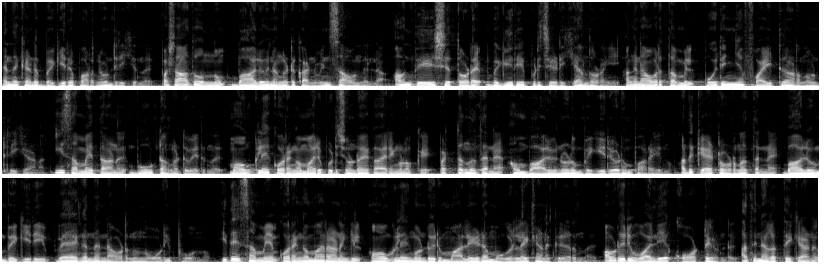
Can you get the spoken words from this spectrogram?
എന്നൊക്കെയാണ് ബഗീര പറഞ്ഞുകൊണ്ടിരിക്കുന്നത്. പക്ഷെ അതൊന്നും ബാലുവിന് അങ്ങോട്ട് കൺവിൻസ് ആവുന്നില്ല. അവൻ ദേഷ്യത്തോടെ ബഗീരയെ പിടിച്ചടിക്കാൻ തുടങ്ങി. അങ്ങനെ അവർ തമ്മിൽ പൊരിഞ്ഞ ഫൈറ്റ് നടന്നുകൊണ്ടിരിക്കുകയാണ്. ഈ സമയത്താണ് ബൂട്ട് അങ്ങോട്ട് വരുന്നത്. മൗഗ്ലിയെ കുരങ്ങന്മാര് പിടിച്ചുകൊണ്ടുപോയ കാര്യങ്ങളൊക്കെ പെട്ടെന്ന് തന്നെ അവൻ ബാലുവിനോടും ബഗീരയോടും പറയുന്നു. അത് കേട്ട ഉടനെ തന്നെ ബാലുവും ബഗീരയും വേഗം തന്നെ അവിടെ നിന്ന് ഓടിപ്പോകുന്നു ഇതേ സമയം കുരങ്ങന്മാരാണെങ്കിൽ മൗഗ്ലിയും കൊണ്ട് ഒരു മലയുടെ മുകളിലേക്കാണ് കയറുന്നത് അവിടെ ഒരു വലിയ കോട്ടയുണ്ട്. അതിനകത്തേക്കാണ്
